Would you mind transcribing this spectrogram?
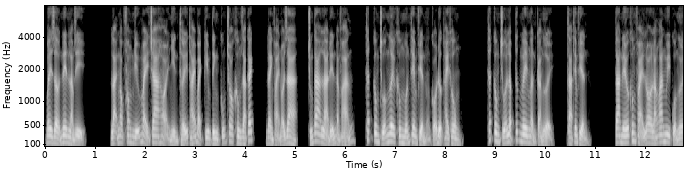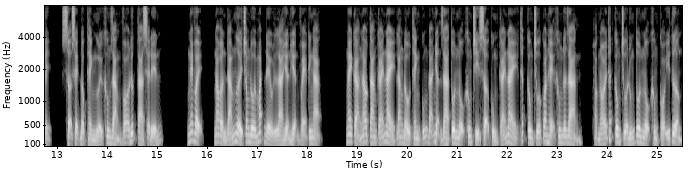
Bây giờ nên làm gì? Lại ngọc phong nhữ mày cha hỏi nhìn thấy thái bạch kim tinh cũng cho không ra cách, đành phải nói ra, chúng ta là đến đàm phán, thất công chúa ngươi không muốn thêm phiền có được hay không? Thất công chúa lập tức ngây ngẩn cả người, ta thêm phiền. Ta nếu không phải lo lắng an nguy của ngươi, sợ sệt độc thành người không giảng võ đức ta sẽ đến. Ngay vậy, ngao ẩn đám người trong đôi mắt đều là hiện hiện vẻ kinh ngạc. Ngay cả ngao tăng cái này lăng đầu thanh cũng đã nhận ra tôn nộ không chỉ sợ cùng cái này thất công chúa quan hệ không đơn giản, hoặc nói thất công chúa đúng tôn nộ không có ý tưởng.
